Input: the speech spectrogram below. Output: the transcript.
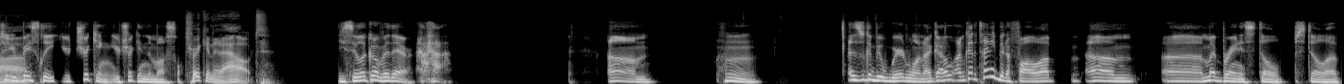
So you're uh, basically you're tricking, you're tricking the muscle. tricking it out You see look over there. Ha ha. Um, hmm. This is gonna be a weird one. I got I've got a tiny bit of follow up. Um, uh, my brain is still still a,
